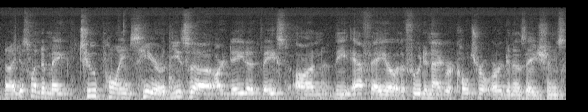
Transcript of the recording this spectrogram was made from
And I just wanted to make two points here. These uh, are data based on the FAO, the Food and Agricultural Organization's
